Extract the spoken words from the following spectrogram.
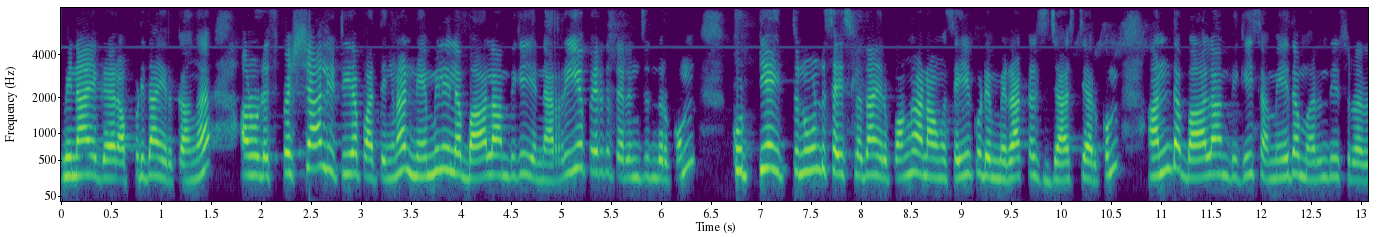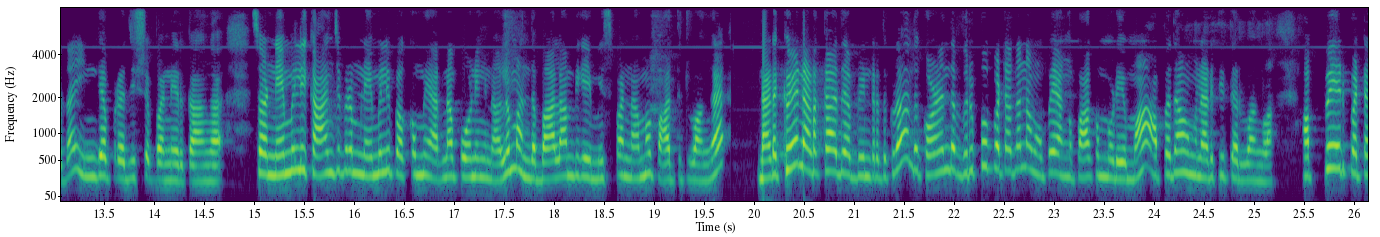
விநாயகர் அப்படிதான் இருக்காங்க. அவனோட ஸ்பெஷாலிட்டியை பார்த்தீங்கன்னா நெமிலில பாலாம்பிகை நிறைய பேருக்கு தெரிஞ்சிருந்திருக்கும். குட்டியா இத்தினூண்டு சைஸ்ல தான் இருப்பாங்க. ஆனா அவங்க செய்யக்கூடிய மிராக்கல்ஸ் ஜாஸ்தியா இருக்கும். அந்த பாலாம்பிகை சமேத மருந்தீஸ்வரர் தான் இங்க பிரதிஷ்டை பண்ணியிருக்காங்க ஸோ நெமிலி காஞ்சிபுரம் நெமிலி பக்கம் யாருன்னா போனீங்கனாலும் அந்த பாலாம்பிகை மிஸ் பண்ணாம பார்த்துட்டு வாங்க. நடக்கவே நடக்காது அப்படின்றது கூட அந்த குழந்தை விருப்பப்பட்டாதான் நம்ம போய் அங்க பார்க்க முடியுமா? அப்பதான் அவங்க நடத்தி தருவாங்களாம். அப்பேற்பட்ட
